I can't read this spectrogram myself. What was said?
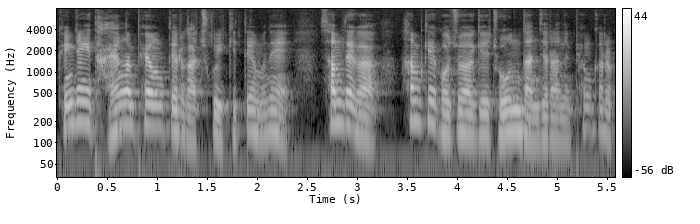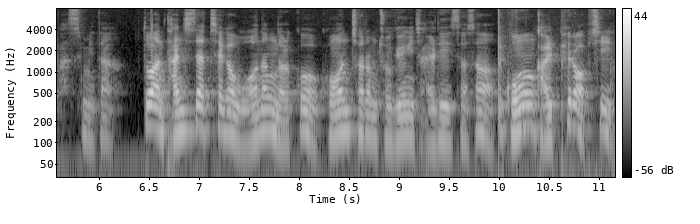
굉장히 다양한 평형대를 갖추고 있기 때문에 3대가 함께 거주하기에 좋은 단지라는 평가를 받습니다. 또한 단지 자체가 워낙 넓고 공원처럼 조경이 잘 돼 있어서 공원 갈 필요 없이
